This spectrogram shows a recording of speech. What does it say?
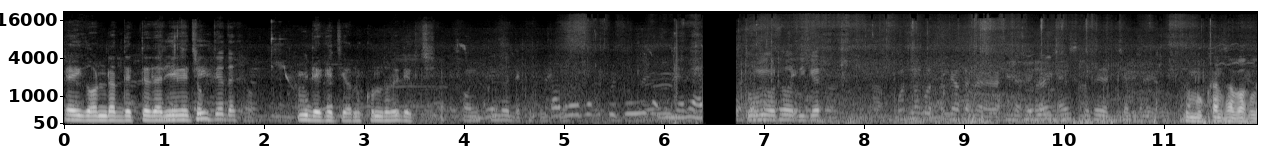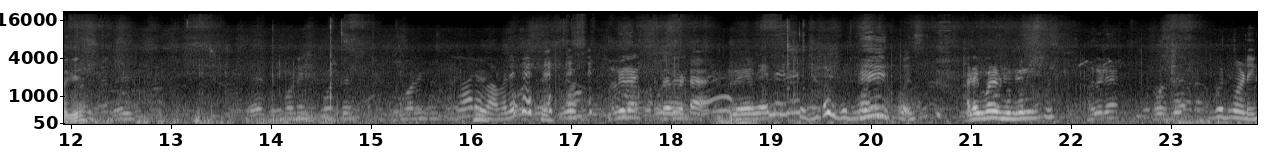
এই গন্ডার দেখতে দাঁড়িয়ে গেছি। আমি দেখেছি অনেকক্ষণ ধরেই দেখছি। তুমি ওঠো মুখখান চাবাক লাগি আরেকবার গুনগুনি গুড মর্নিং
